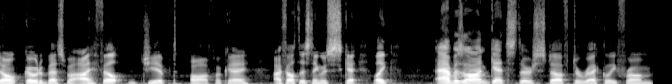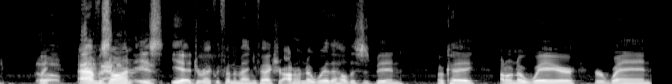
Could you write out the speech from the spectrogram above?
don't go to Best Buy. I felt gypped off, okay? I felt this thing was sca- like Amazon gets their stuff directly from like The Amazon manufacturer, yeah. is yeah, directly from the manufacturer. I don't know where the hell this has been, okay? I don't know where or when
